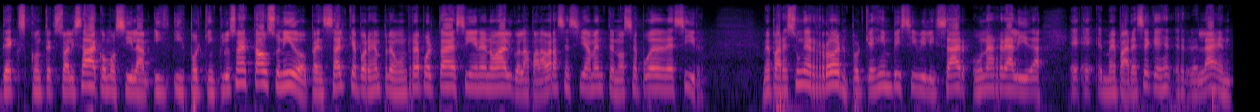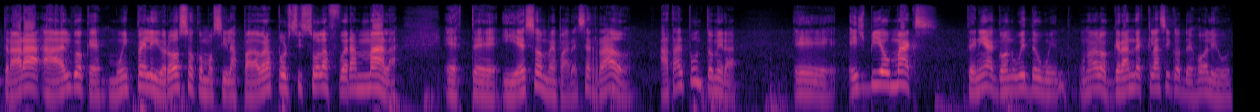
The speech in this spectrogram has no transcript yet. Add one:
descontextualizada como si la... Y, porque incluso en Estados Unidos, pensar que, por ejemplo, en un reportaje de CNN o algo, la palabra sencillamente no se puede decir, me parece un error porque es invisibilizar una realidad. Eh, eh, me parece que es entrar a, algo que es muy peligroso, como si las palabras por sí solas fueran malas. Este, y eso me parece raro. A tal punto, mira, HBO eh, Max tenía Gone with the Wind, uno de los grandes clásicos de Hollywood.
